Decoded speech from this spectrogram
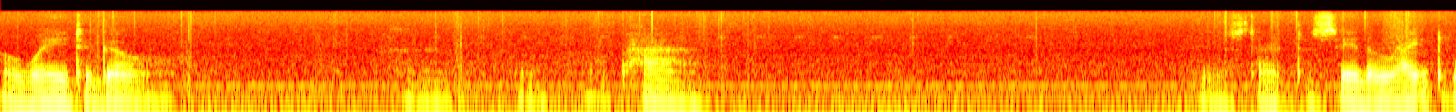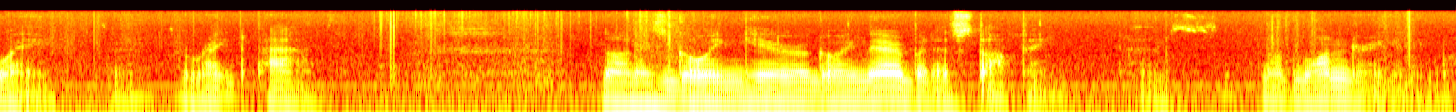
a way to go, a, path. You start to see the right way, the, right path. Not as going here or going there, but as stopping, as not wandering anymore.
